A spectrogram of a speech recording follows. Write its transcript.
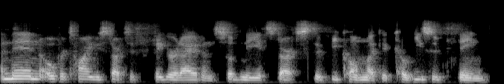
and then over time you start to figure it out, and suddenly it starts to become like a cohesive thing.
